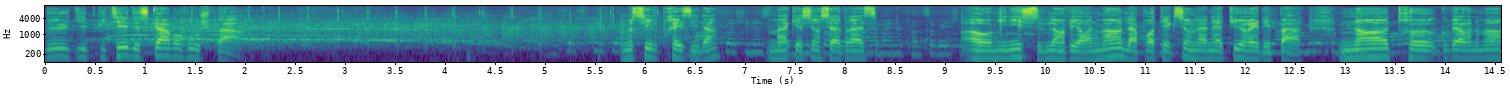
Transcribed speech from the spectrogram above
Le député de Scarborough-Rouge part. Monsieur le Président, ma question s'adresse au ministre de l'Environnement, de la protection de la nature et des parcs. Notre gouvernement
